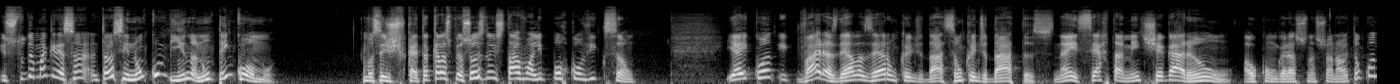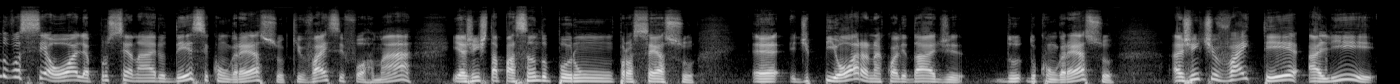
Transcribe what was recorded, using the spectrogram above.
Isso tudo é uma agressão. Então, assim, não combina, não tem como você justificar. Então, aquelas pessoas não estavam ali por convicção. E aí, quando, e várias delas eram candidatas, são candidatas, né? E certamente chegarão ao Congresso Nacional. Então, quando você olha para o cenário desse Congresso que vai se formar, e a gente está passando por um processo é, de piora na qualidade do, do Congresso, a gente vai ter ali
